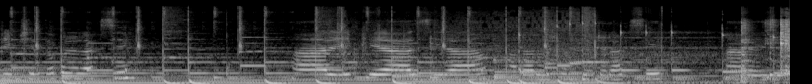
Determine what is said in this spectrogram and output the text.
ডিম সিদ্ধ করে রাখছি। আর এই পেঁয়াজ, জিরা, আদা, রসুন কেটে রাখছি। আর এই যে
